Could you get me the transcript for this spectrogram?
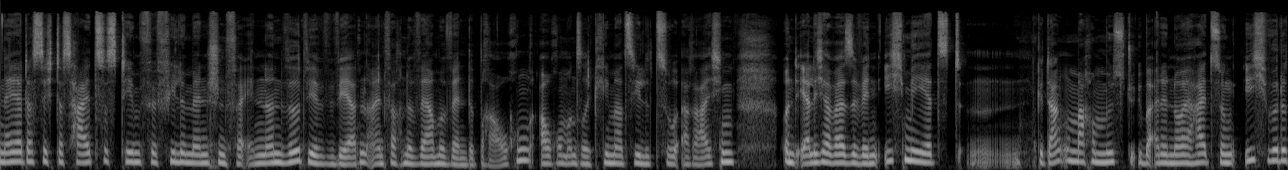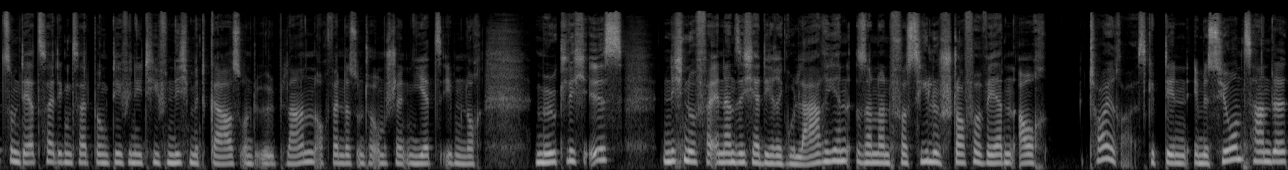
Naja, dass sich das Heizsystem für viele Menschen verändern wird. Wir werden einfach eine Wärmewende brauchen, auch um unsere Klimaziele zu erreichen. Und ehrlicherweise, wenn ich mir jetzt äh, Gedanken machen müsste über eine neue Heizung, ich würde zum derzeitigen Zeitpunkt definitiv nicht mit Gas und Öl planen, auch wenn das unter Umständen jetzt eben noch möglich ist. Nicht nur verändern sich ja die Regularien, sondern fossile Stoffe werden auch teurer. Es gibt den Emissionshandel,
